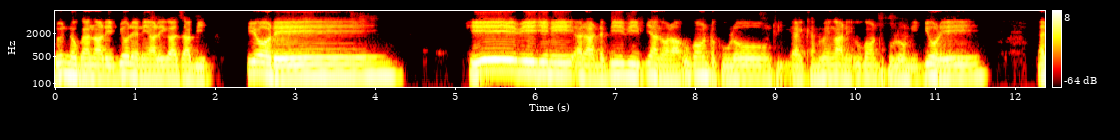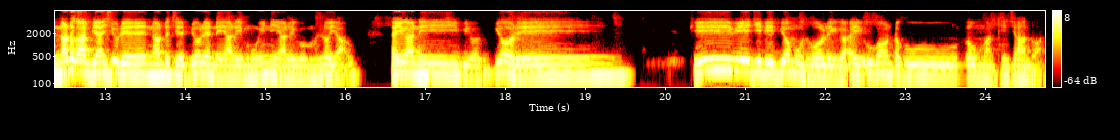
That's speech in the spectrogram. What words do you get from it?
တွင်းနှုတ်ခမ်းသားလေးပြောတဲ့နေရာလေးကစပြီးပြောတယ်ပြေးပြေးချင်းဒီအဲ့ဒါတပြေးပြေးပြန့်သွားတာဥကောင်းတစ်ခုလုံးဒီအဲခံတွင်းကနေဥကောင်းတစ်ခုလုံးဒီပြောတယ် အဲနောက်တစ်ခါပြန်ရှုတယ်နောက်တစ်ချက်ပြောတဲ့နေရာလေးမူရင်းနေရာလေးကိုမလွတ်ရဘူးအဲဒီကနေပြီးတော့ပြောတယ်ဖြည်းဖြည်းကြီးလေးပြောမှုသဘောလေးကအဲဥကောင်းတစ်ခုလုံးမှထင်ရှားသွား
